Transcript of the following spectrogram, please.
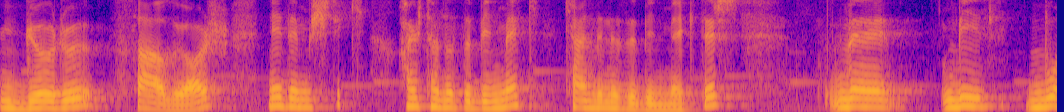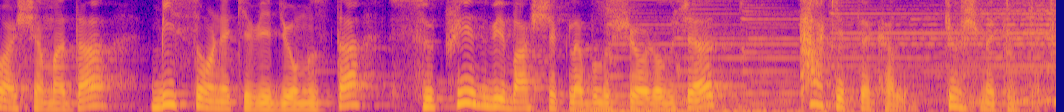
görü sağlıyor. Ne demiştik? Haritanızı bilmek kendinizi bilmektir. Ve biz bu aşamada bir sonraki videomuzda sürpriz bir başlıkla buluşuyor olacağız. Takipte kalın. Görüşmek üzere.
